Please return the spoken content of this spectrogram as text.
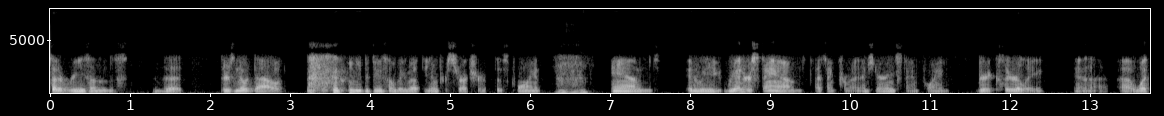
set of reasons that there's no doubt we need to do something about the infrastructure at this point. Mm-hmm. And and we, we understand, I think, from an engineering standpoint, very clearly uh, uh, what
